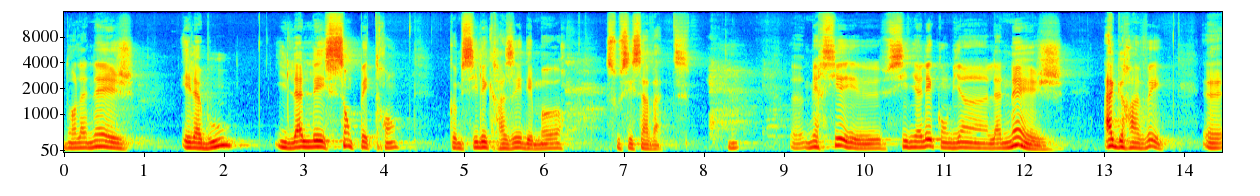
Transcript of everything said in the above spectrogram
dans la neige et la boue, il allait s'empêtrant comme s'il écrasait des morts sous ses savates. Euh, Mercier euh, signalait combien la neige aggravait euh,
